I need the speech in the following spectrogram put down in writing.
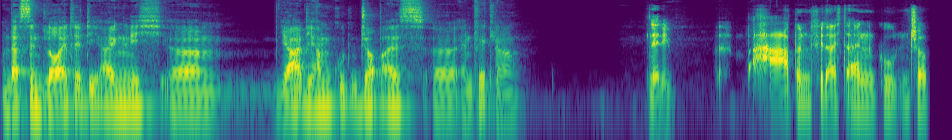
Und das sind Leute, die eigentlich ähm, ja, die haben einen guten Job als äh, Entwickler. Ne, die äh, haben vielleicht einen guten Job,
